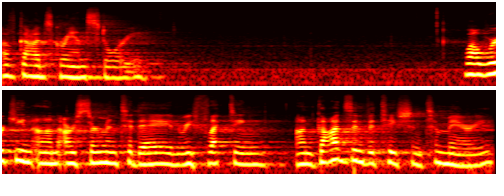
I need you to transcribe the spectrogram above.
of God's grand story? While working on our sermon today and reflecting on God's invitation to Mary,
